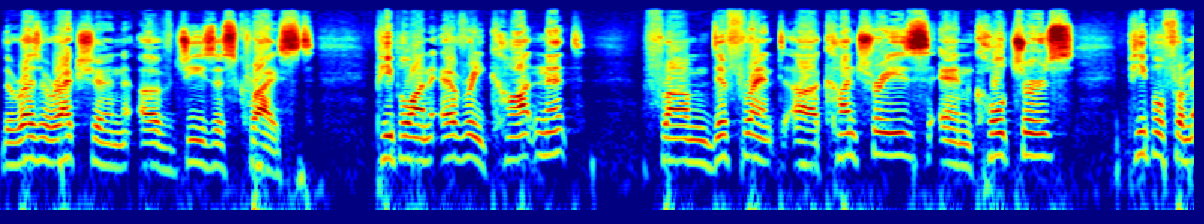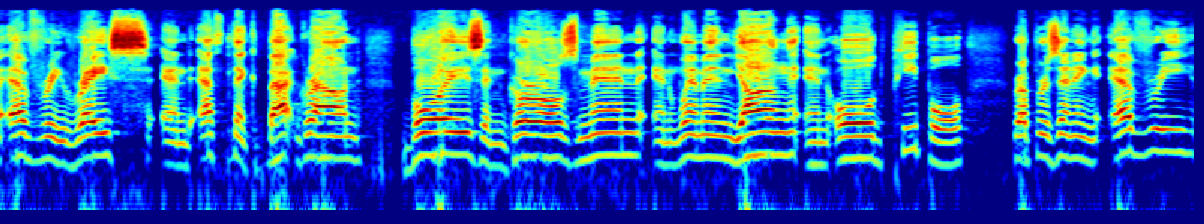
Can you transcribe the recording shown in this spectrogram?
the resurrection of Jesus Christ. People on every continent, from different uh, countries and cultures, people from every race and ethnic background boys and girls, men and women, young and old people, representing every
